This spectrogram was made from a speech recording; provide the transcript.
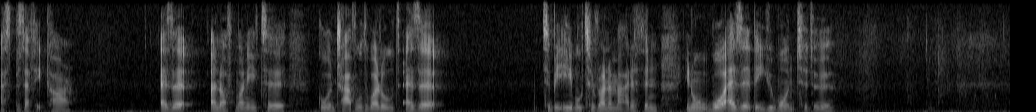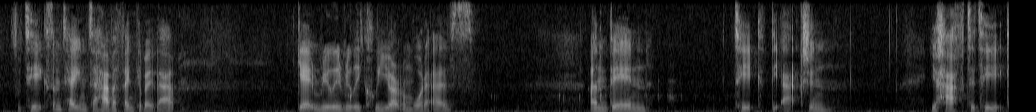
a, specific car? Is it enough money to go and travel the world? Is it to be able to run a marathon? You know, what is it that you want to do? So take some time to have a think about that. Get really, really clear on what it is and then take the action. You have to take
